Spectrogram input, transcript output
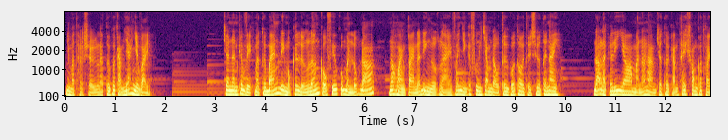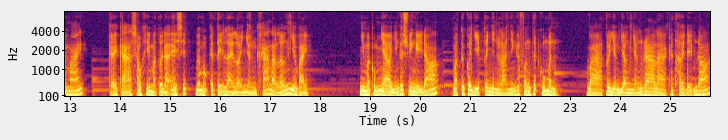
nhưng mà thật sự là tôi có cảm giác như vậy. Cho nên cái việc mà tôi bán đi một cái lượng lớn cổ phiếu của mình lúc đó, nó hoàn toàn đã đi ngược lại với những cái phương châm đầu tư của tôi từ xưa tới nay. Đó là cái lý do mà nó làm cho tôi cảm thấy không có thoải mái, kể cả sau khi mà tôi đã exit với một cái tỷ lệ lợi nhuận khá là lớn như vậy. Nhưng mà cũng nhờ những cái suy nghĩ đó mà tôi có dịp tôi nhìn lại những cái phân tích của mình và tôi dần dần nhận ra là cái thời điểm đó,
